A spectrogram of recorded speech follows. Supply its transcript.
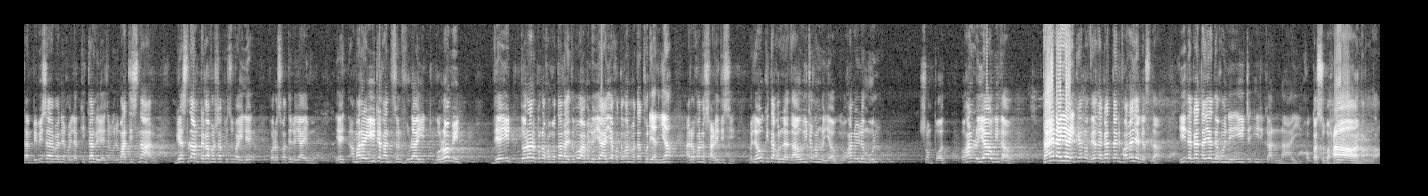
তান বিবি সাহেব আনি কইলা, কিতা লই আইছেন বলি মাতিস না আর গেছলাম টাকা পয়সা কিছু পাইলে খরচ পাতি লই আইমু এই আমার ইট এখান দিছন ফুড়া ইট গরম ইট। যে ইট ধরার কোনো ক্ষমতা নাই, তবু আমি লইয়া আইয়া কতখান মাথাত ধরি আনিয়া আর ওখানে শাড়ি দিছি। বলে ও কিতা করলে দাও ইট ওখান লইয়া হোক ওখানে হইলে মূল সম্পদ। ওখান লইয়া হোক দাও তাই নাই আই কেন? যে জায়গাত তাই ফালাইয়া গেছলা। ই জায়গা তাইয়া দেখো ইট ইট কান নাই। হকা সুবহান আল্লাহ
